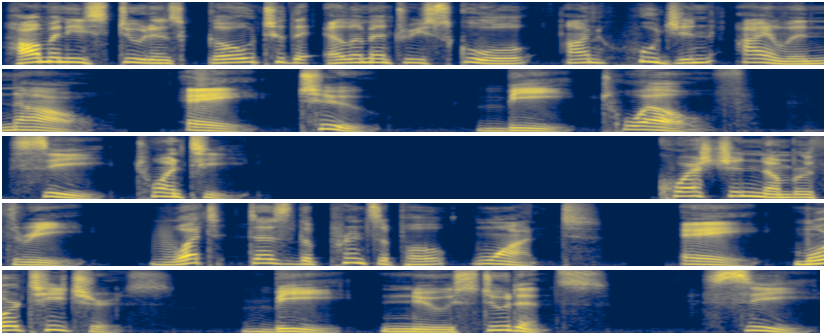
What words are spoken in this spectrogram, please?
How many students go to the elementary school on Hujing Island now? A. 2. B. 12. C. 20. Question number three What does the principal want? A. More teachers. B. New students. C.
